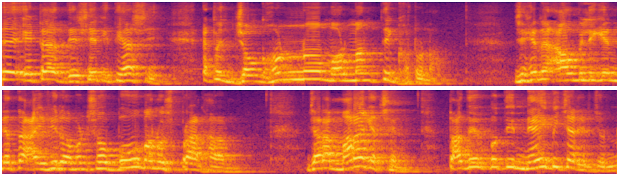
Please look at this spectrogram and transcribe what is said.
যে এটা দেশের ইতিহাসে একটা জঘন্য মর্মান্তিক ঘটনা, যেখানে আওয়ামী লীগের নেতা আইভি রহমান সহ বহু মানুষ প্রাণ হারান। যারা মারা গেছেন, তাদের প্রতি ন্যায় বিচারের জন্য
